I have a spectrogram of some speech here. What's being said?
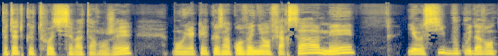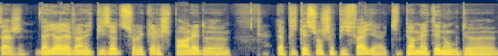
peut-être que toi aussi ça va t'arranger bon il y a quelques inconvénients à faire ça mais il y a aussi beaucoup d'avantages. D'ailleurs, il y avait un épisode sur lequel je parlais de d'application Shopify qui te permettait donc de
